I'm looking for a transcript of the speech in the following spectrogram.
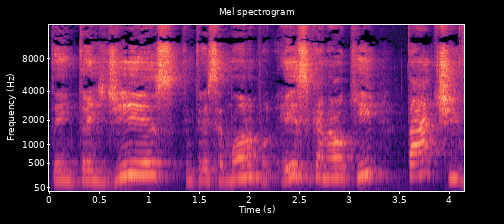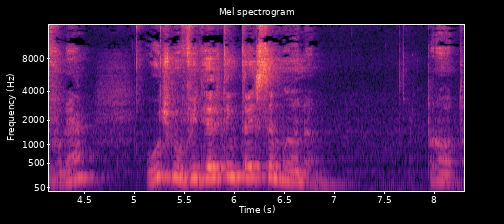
Tem três dias, tem três semanas. Esse canal aqui tá ativo, né? O último vídeo dele tem três semanas. Pronto.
